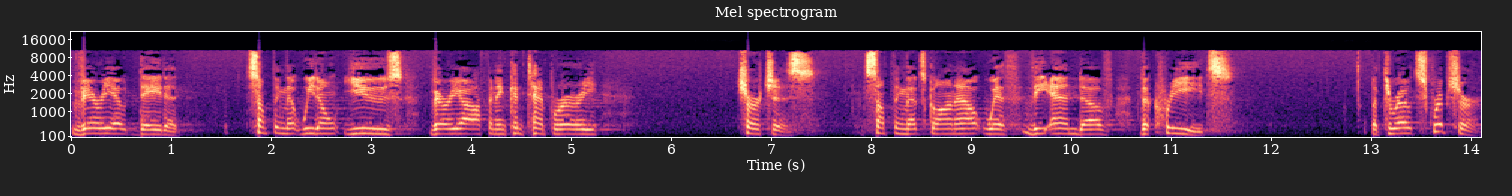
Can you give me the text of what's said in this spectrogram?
very outdated, something that we don't use very often in contemporary churches, something that's gone out with the end of the creeds. But throughout Scripture,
